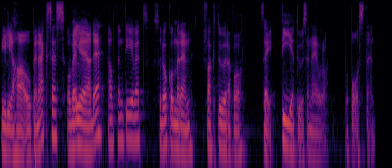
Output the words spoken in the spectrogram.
vill jag ha open access och väljer jag det alternativet så då kommer en faktura på säg 10 000 euro på posten.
